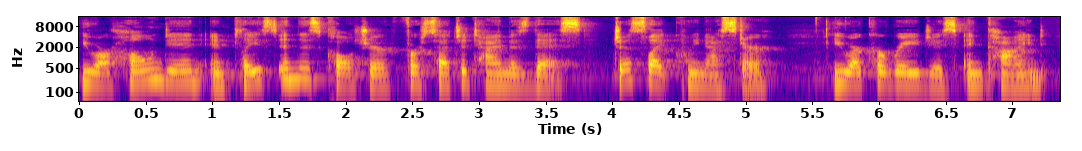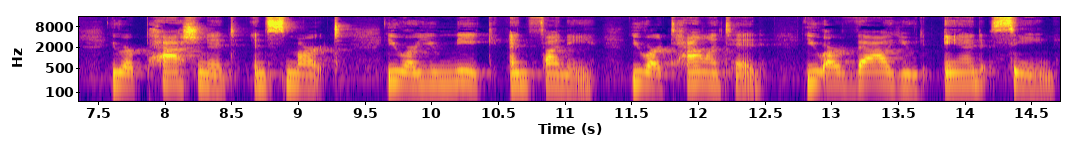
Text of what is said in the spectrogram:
You are honed in and placed in this culture for such a time as this, just like Queen Esther. You are courageous and kind. You are passionate and smart. You are unique and funny. You are talented. You are valued and seen.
